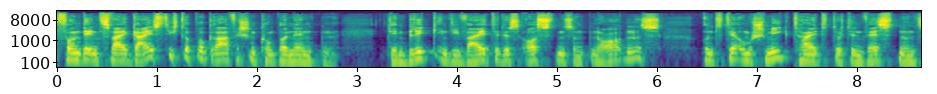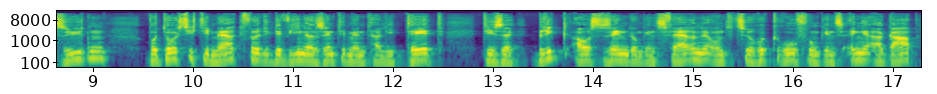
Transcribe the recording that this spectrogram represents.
Von den zwei geistig-topografischen Komponenten, dem Blick in die Weite des Ostens und Nordens und der Umschmiegtheit durch den Westen und Süden, wodurch sich die merkwürdige Wiener Sentimentalität, diese Blickaussendung ins Ferne und Zurückrufung ins Enge ergab,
